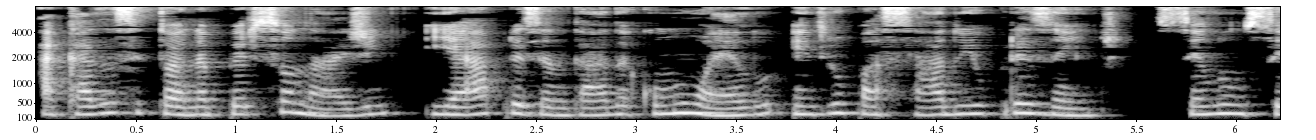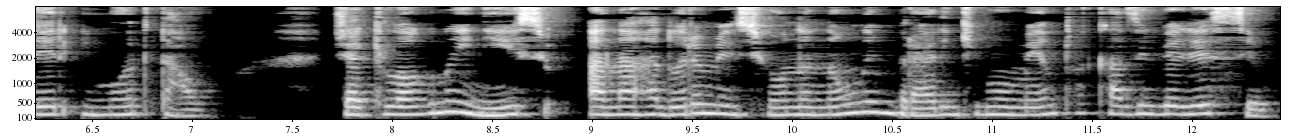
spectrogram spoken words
A casa se torna personagem e é apresentada como um elo entre o passado e o presente, sendo um ser imortal já que logo no início a narradora menciona não lembrar em que momento a casa envelheceu,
